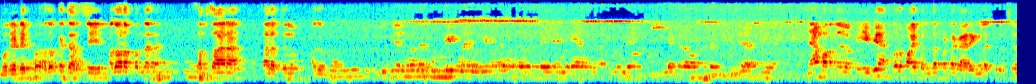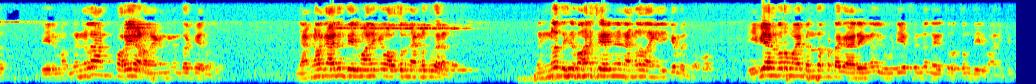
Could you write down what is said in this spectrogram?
മുരടിപ്പ് അതൊക്കെ ചർച്ച ചെയ്യും. അതോടൊപ്പം തന്നെ സംസ്ഥാന തലത്തിലും അതുണ്ടാകും. ഞാൻ പറഞ്ഞല്ലോ പി വി അൻവറുമായി ബന്ധപ്പെട്ട കാര്യങ്ങളെ കുറിച്ച് തീരുമാനം നിങ്ങൾ പറയുകയാണോ എന്തൊക്കെയാണ് ഞങ്ങൾ കാര്യം തീരുമാനിക്കാനുള്ള അവസരം ഞങ്ങൾക്ക് തരണ്ടേ? നിങ്ങൾ തീരുമാനിച്ചു കഴിഞ്ഞാൽ ഞങ്ങൾ അംഗീകരിക്കാൻ പറ്റും. അപ്പോൾ പി വി അൻവറുമായി ബന്ധപ്പെട്ട കാര്യങ്ങൾ യു ഡി എഫിന്റെ നേതൃത്വം തീരുമാനിക്കും.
